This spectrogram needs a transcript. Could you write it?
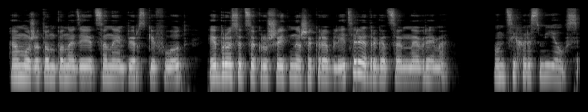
А может, он понадеется на имперский флот и бросится крушить наши корабли, теряя драгоценное время?» Он тихо рассмеялся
